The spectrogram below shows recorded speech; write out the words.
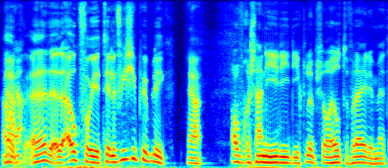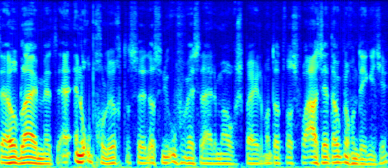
Ja. Ook, ook voor je televisiepubliek. Overigens zijn die, die, die clubs wel heel tevreden met, heel blij met en, en opgelucht dat ze, dat ze nu oefenwedstrijden mogen spelen. Want dat was voor AZ ook nog een dingetje.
